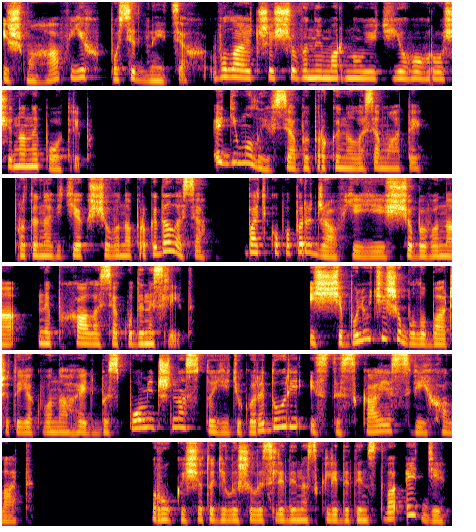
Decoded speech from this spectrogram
і шмагав їх по сідницях, волаючи, що вони марнують його гроші на непотріб. Еді молився, аби прокинулася мати, проте навіть якщо вона прокидалася, батько попереджав її, щоби вона не пхалася куди не слід. І ще болючіше було бачити, як вона геть безпомічна стоїть у коридорі і стискає свій халат. Руки, що тоді лишили сліди на склі дитинства Едді,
